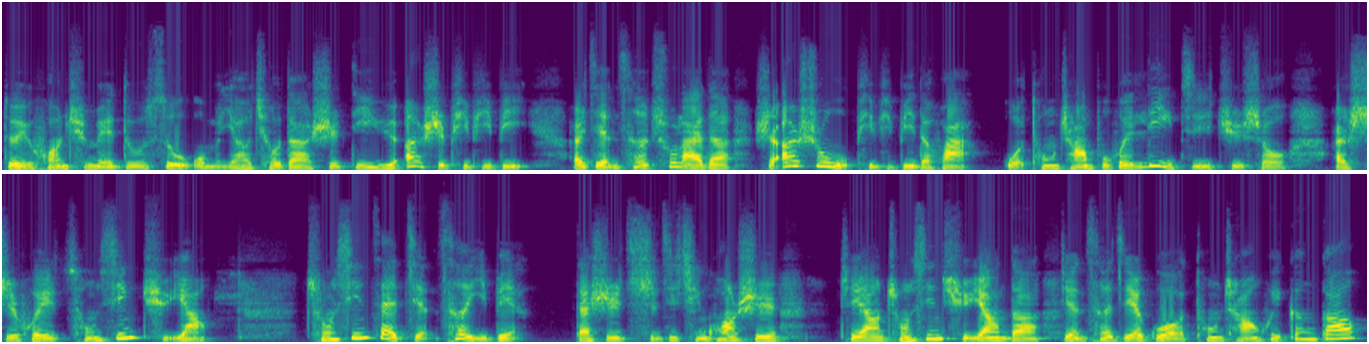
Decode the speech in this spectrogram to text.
对于黄曲霉毒素，我们要求的是低于二十 ppb，而检测出来的是二十五 ppb 的话，我通常不会立即拒收，而是会重新取样，重新再检测一遍。但是实际情况是，这样重新取样的检测结果通常会更高。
